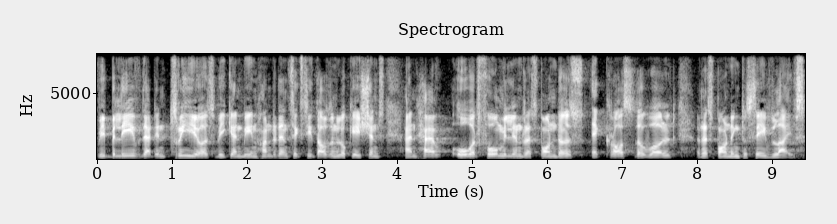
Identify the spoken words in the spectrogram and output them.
we believe that in three years we can be in 160,000 locations and have over 4 million responders across the world responding to save lives.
